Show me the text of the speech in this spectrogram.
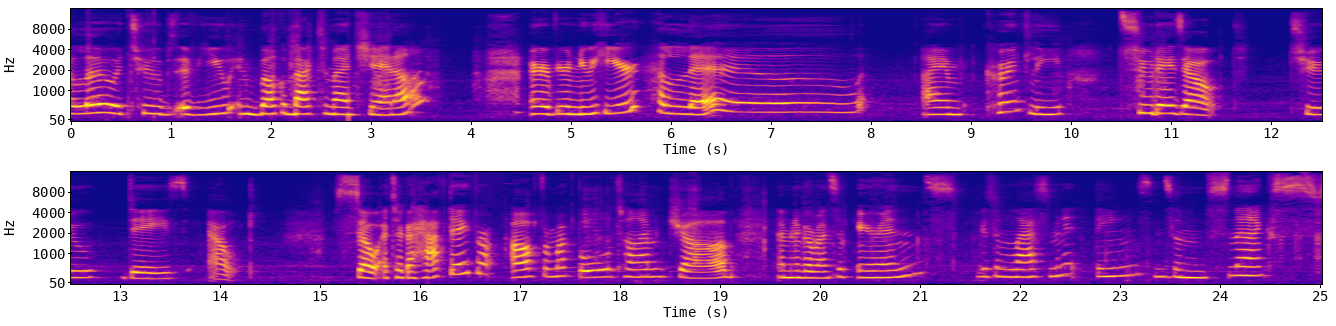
Hello, tubes of you, and welcome back to my channel. Or if you're new here, hello. I am currently two days out. Two days out. So I took a half day for, off from my full-time job. I'm gonna go run some errands, get some last minute things and some snacks.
